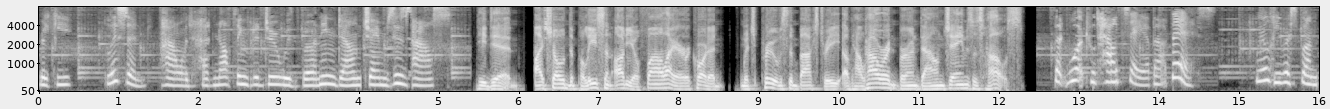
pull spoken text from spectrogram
Ricky, listen, Howard had nothing to do with burning down James's house. He did. I showed the police an audio file I recorded, which proves the backstory of how Howard burned down James's house. But what would Howard say about this? Will he respond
